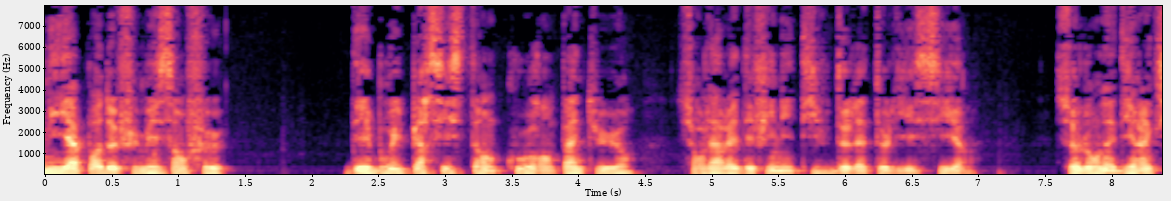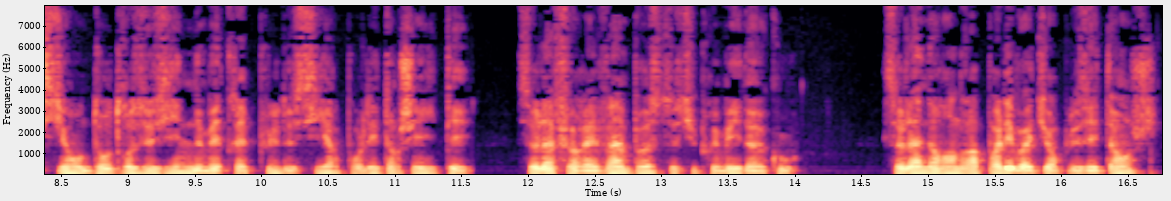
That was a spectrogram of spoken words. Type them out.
n'y a pas de fumée sans feu. Des bruits persistants courent en peinture sur l'arrêt définitif de l'atelier cire. Selon la direction, d'autres usines ne mettraient plus de cire pour l'étanchéité. Cela ferait vingt postes supprimés d'un coup. Cela ne rendra pas les voitures plus étanches,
